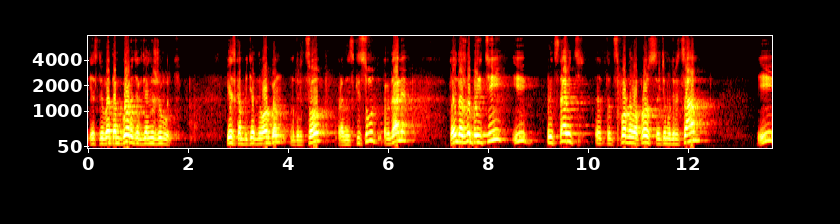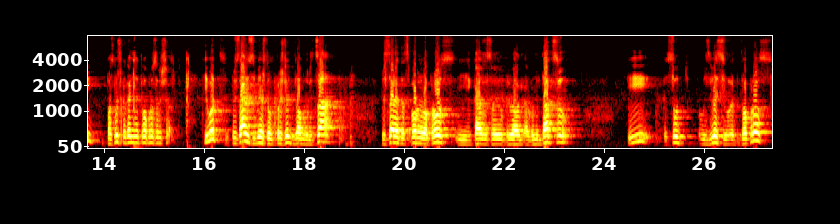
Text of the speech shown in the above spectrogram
Если в этом городе, где они живут, есть компетентный орган мудрецов, равнинский суд и так далее – то они должны прийти и представить этот спорный вопрос этим мудрецам и послушать, как они этот вопрос решают. И вот представим себе, что пришли два мудреца, представили этот спорный вопрос, и каждый свою привел аргументацию, и суд взвесил этот вопрос,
